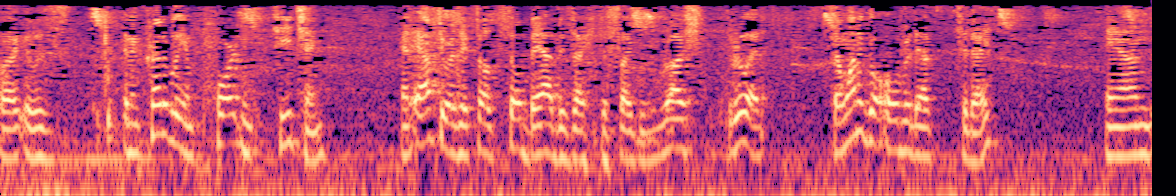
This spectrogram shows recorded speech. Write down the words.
uh, it was an incredibly important teaching. And afterwards I felt so bad because I just like rushed through it. So I want to go over that today. And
